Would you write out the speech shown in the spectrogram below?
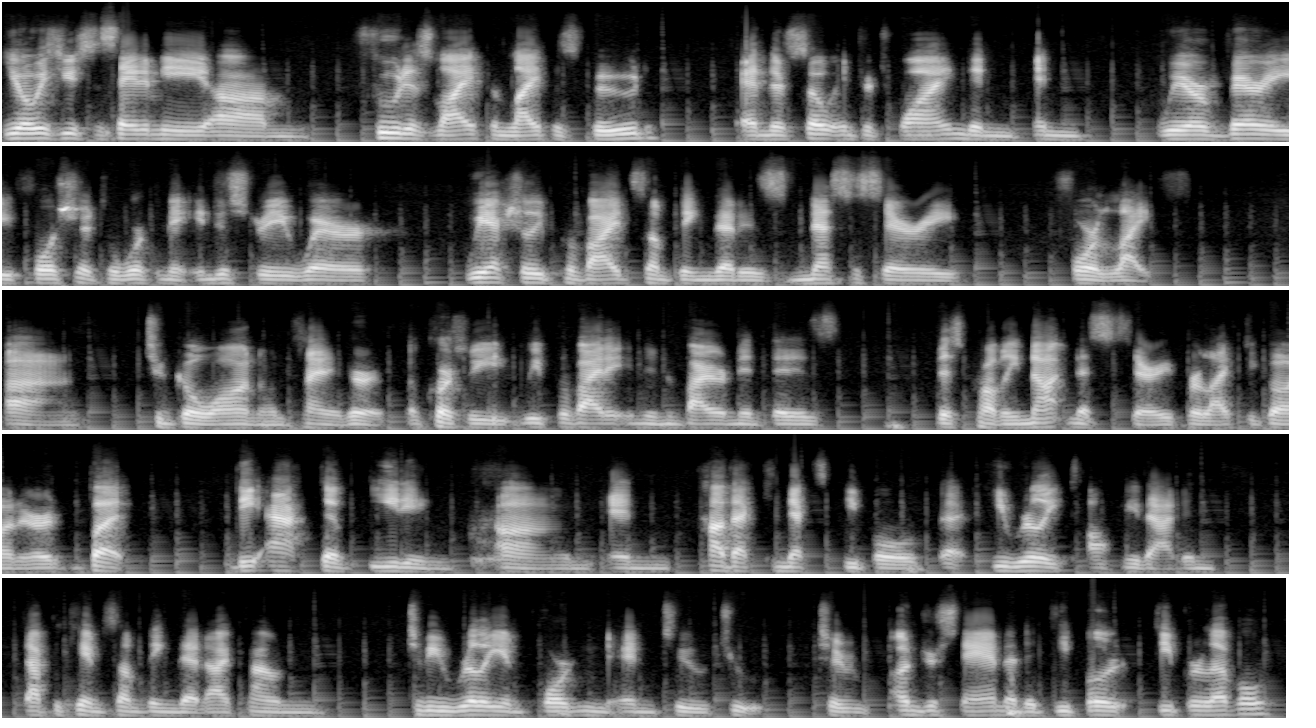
he always used to say to me, um, food is life and life is food. And they're so intertwined. And, and we are very fortunate to work in an industry where we actually provide something that is necessary for life. Uh, to go on on planet Earth. Of course, we we provide it in an environment that is that's probably not necessary for life to go on Earth, but the act of eating um, and how that connects people. That he really taught me that, and that became something that I found to be really important and to to to understand at a deeper deeper level.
